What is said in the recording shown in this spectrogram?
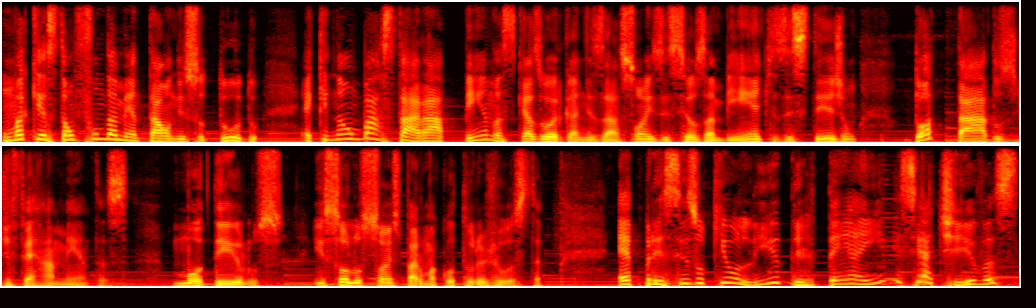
Uma questão fundamental nisso tudo é que não bastará apenas que as organizações e seus ambientes estejam dotados de ferramentas, modelos e soluções para uma cultura justa. É preciso que o líder tenha iniciativas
